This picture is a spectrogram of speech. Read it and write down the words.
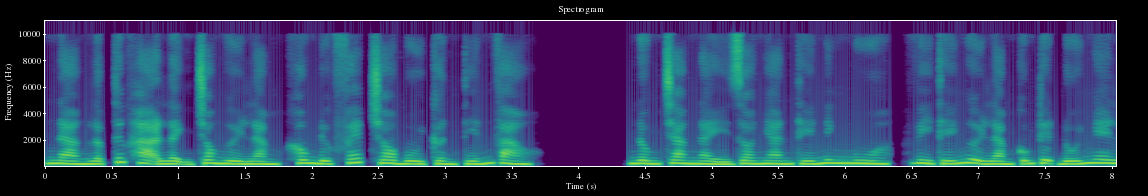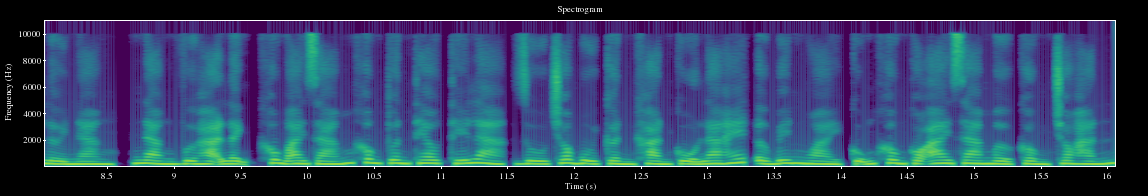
nàng lập tức hạ lệnh cho người làm, không được phép cho Bùi Cần tiến vào. Nông trang này do Nhan Thế Ninh mua, vì thế người làm cũng tuyệt đối nghe lời nàng, nàng vừa hạ lệnh không ai dám không tuân theo thế là dù cho bùi cần khản cổ la hét ở bên ngoài cũng không có ai ra mở cổng cho hắn.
